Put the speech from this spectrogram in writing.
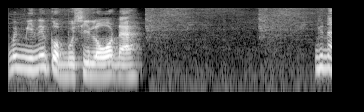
ไม่มีนี่กดบูชิโรสนะ อยู่ไหน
